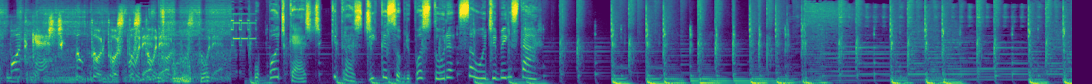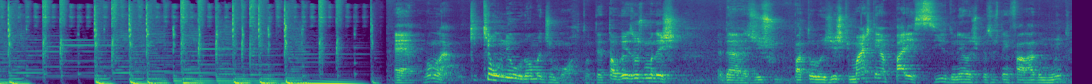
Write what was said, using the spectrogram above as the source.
podcast Doutor Postura. Postura. O podcast que traz dicas sobre postura, saúde e bem-estar. É, vamos lá. O que é o neuroma de Morton? É Talvez hoje uma das, das patologias que mais tem aparecido, né? As pessoas têm falado muito.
